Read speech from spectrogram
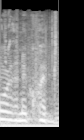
More than equipped.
